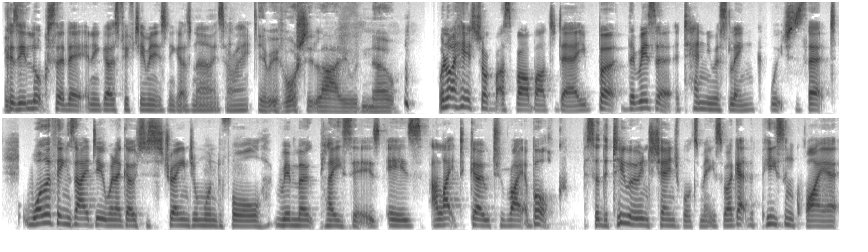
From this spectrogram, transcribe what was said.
Because he looks at it and he goes 15 minutes and he goes, No, it's all right. yeah, but if you watched it live, you wouldn't know. We're not here to talk about Svalbard today, but there is a, a tenuous link, which is that one of the things I do when I go to strange and wonderful remote places is I like to go to write a book. So the two are interchangeable to me. So I get the peace and quiet,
